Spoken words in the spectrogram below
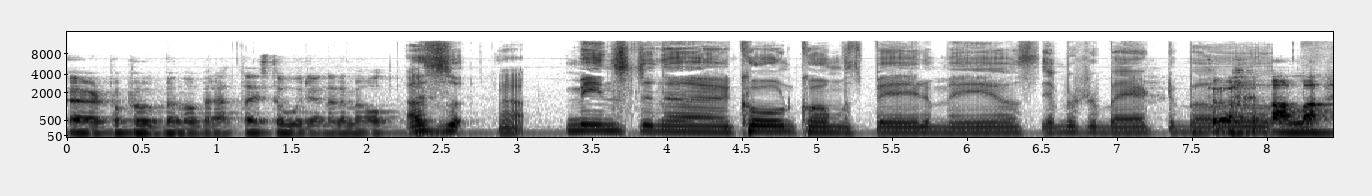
öl på puben och berätta historier när de är 80. Alltså, ja. Minns du när Cole kom och spelade med oss? Jag blev så bärtebra. alla,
